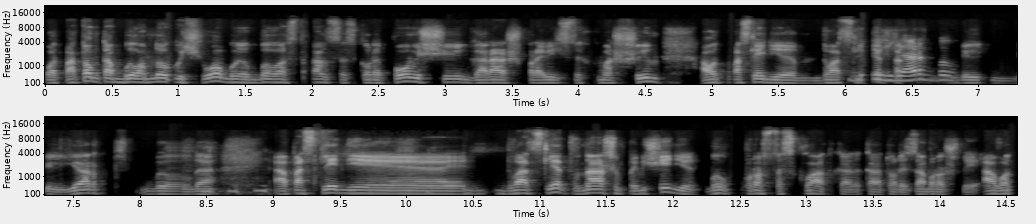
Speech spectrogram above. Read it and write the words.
Вот потом там было много чего. Была станция скорой помощи, гараж правительственных машин. А вот последние 20 лет... Бильярд был. Бильярд был, да. А последние 20 лет в нашем помещении был просто склад, который заброшенный. А вот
